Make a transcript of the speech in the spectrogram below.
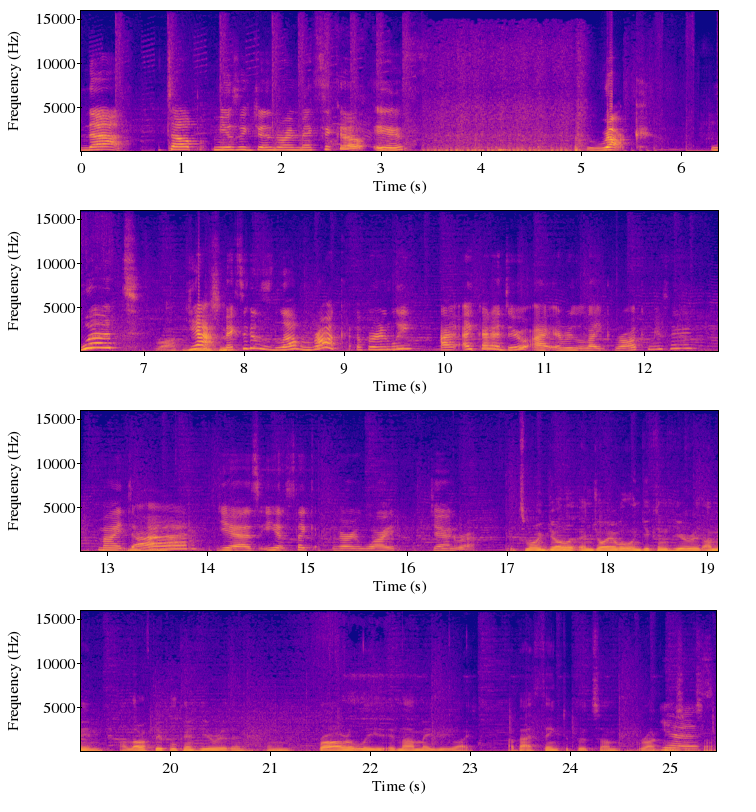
The top music genre in Mexico is rock. What? Rock Yeah, music. Mexicans love rock. Apparently, I I kind of do. I, I really like rock music. My Mm-hmm. dad, yes, he has like very wide genre. It's more enjoy- enjoyable and you can hear it. I mean, a lot of people can hear it, and, and probably it not maybe like a bad thing to put some rock Yes. music on.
